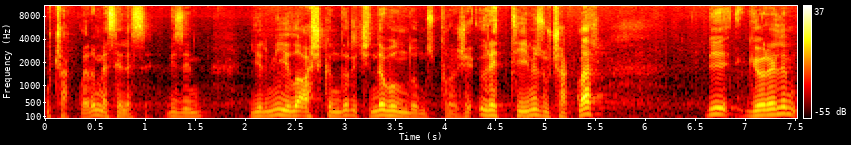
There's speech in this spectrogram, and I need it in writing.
uçakları meselesi. Bizim 20 yılı aşkındır içinde bulunduğumuz proje, ürettiğimiz uçaklar. Bir görelim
